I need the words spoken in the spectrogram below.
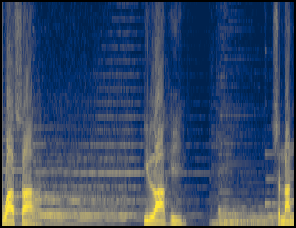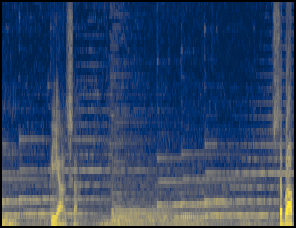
kuasa ilahi senan tiasa. Sebab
